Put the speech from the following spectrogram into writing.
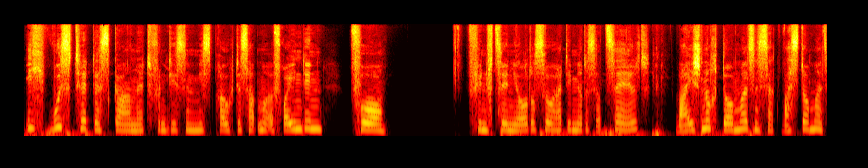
ich wusste das gar nicht von diesem Missbrauch. Das hat mir eine Freundin vor 15 Jahren oder so, hat die mir das erzählt. Ich noch damals? Und ich sag, was damals?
